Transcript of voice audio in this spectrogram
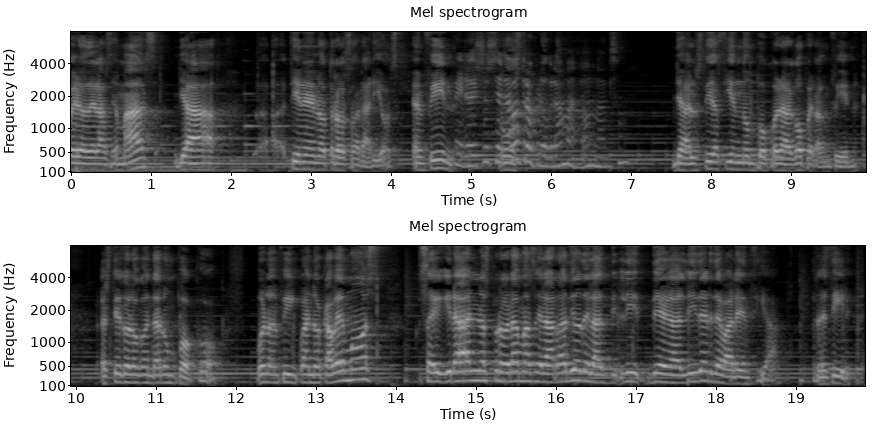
Pero de las demás ya ah, tienen otros horarios. En fin. Pero eso será otro programa, ¿no, Nacho? Ya lo estoy haciendo un poco largo, pero en fin es que quiero contar un poco. Bueno, en fin, cuando acabemos seguirán los programas de la radio de la, de la líder de Valencia. Es decir,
